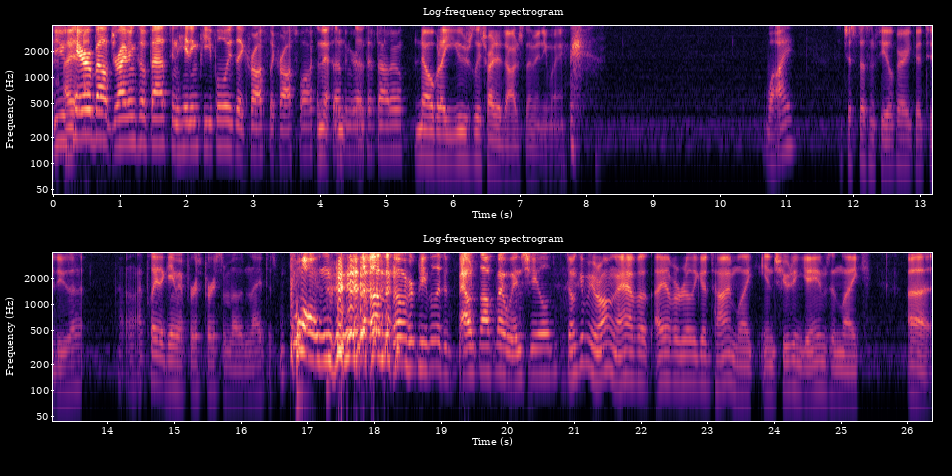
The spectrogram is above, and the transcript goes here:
Do you I- care about driving so fast and hitting people as they cross the crosswalks and No, stuff in n- Grand uh, Theft Auto? No, but I usually try to dodge them anyway. Why? It just doesn't feel very good to do that. Uh, I play the game in first person mode and I just boom up and over people that just bounce off my windshield. Don't get me wrong, I have a I have a really good time like in shooting games and like uh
